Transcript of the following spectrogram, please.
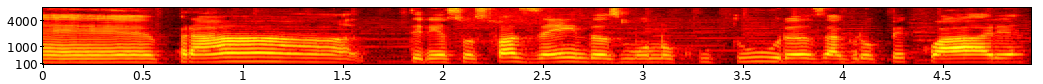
é, para terem as suas fazendas, monoculturas, agropecuária.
